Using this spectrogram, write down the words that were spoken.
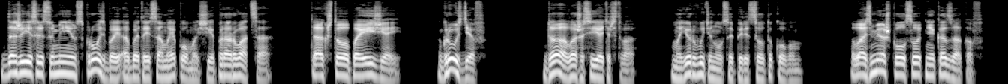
даже если сумеем с просьбой об этой самой помощи прорваться. Так что поезжай. Груздев!» «Да, ваше сиятельство!» Майор вытянулся перед Салтыковым. «Возьмешь полсотни казаков»,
